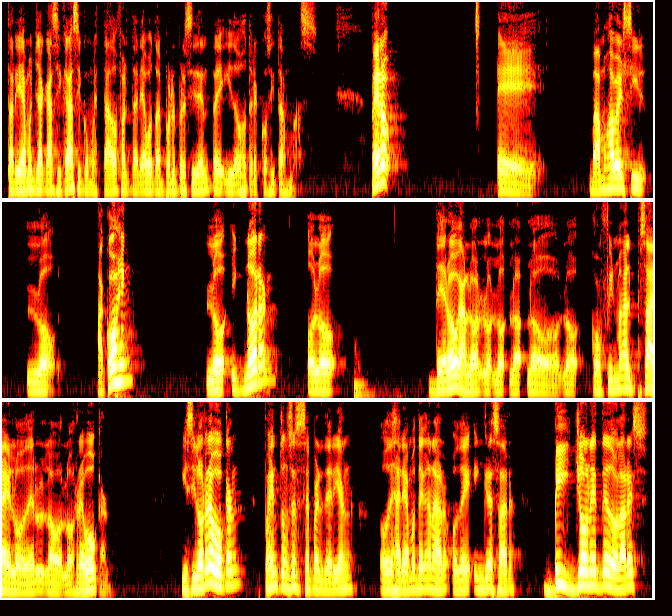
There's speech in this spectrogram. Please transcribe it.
estaríamos ya casi casi como Estado. Faltaría votar por el presidente y dos o tres cositas más. Pero eh, vamos a ver si lo acogen, lo ignoran o lo derogan, lo, lo, confirman, al, ¿sabes? Lo, revocan. Y si lo revocan, pues entonces se perderían o dejaríamos de ganar o de ingresar billones de dólares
